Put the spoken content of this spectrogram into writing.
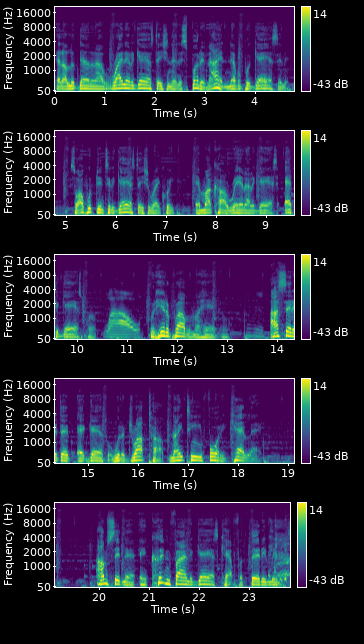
and I looked down and I was right at a gas station and it sputtered, and I had never put gas in it, so I whipped into the gas station right quick, and my car ran out of gas at the gas pump. Wow. But here the problem I had though. I sat at that at gas with a drop top 1940 Cadillac. I'm sitting there and couldn't find the gas cap for 30 minutes.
